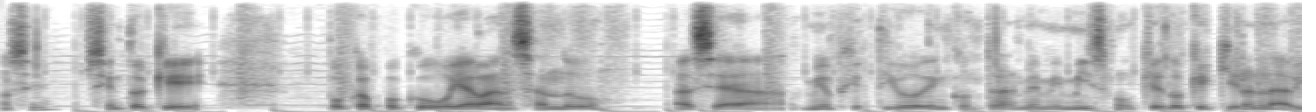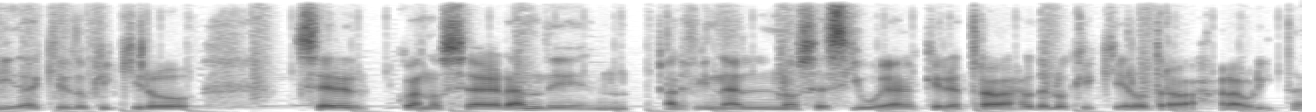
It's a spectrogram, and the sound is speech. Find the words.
no sé, siento que poco a poco voy avanzando hacia mi objetivo de encontrarme a mí mismo, qué es lo que quiero en la vida, qué es lo que quiero ser cuando sea grande. Al final no sé si voy a querer trabajar de lo que quiero trabajar ahorita.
